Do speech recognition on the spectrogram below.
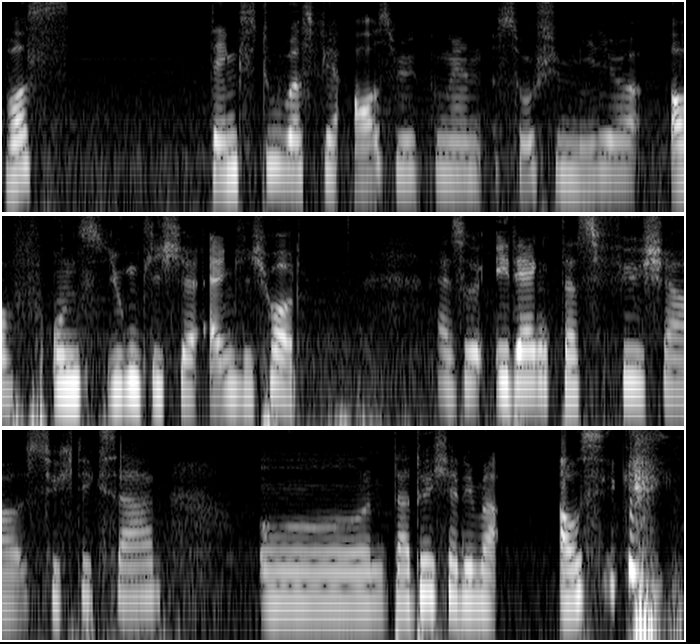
was denkst du, was für Auswirkungen Social Media auf uns Jugendliche eigentlich hat? Also ich denke, dass viele schon süchtig sind und dadurch ja nicht mehr ausgehen.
